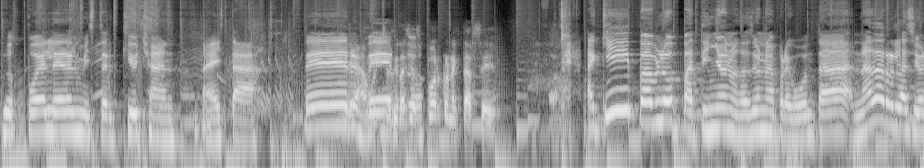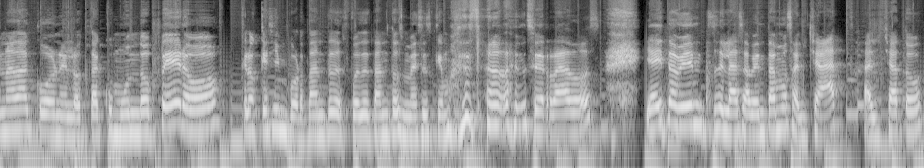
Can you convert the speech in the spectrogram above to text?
los puede, leer el Mr. Q-Chan. Ahí está. Perfecto. muchas gracias por conectarse. Aquí Pablo Patiño nos hace una pregunta nada relacionada con el otaku mundo, pero creo que es importante después de tantos meses que hemos estado encerrados. Y ahí también se las aventamos al chat, al chato.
